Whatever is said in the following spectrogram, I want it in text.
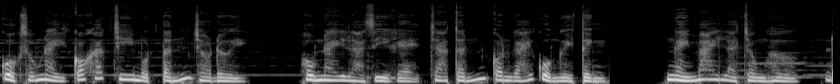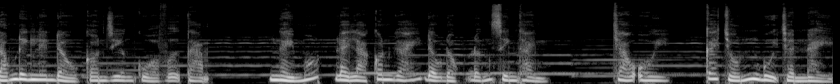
cuộc sống này có khác chi một tấn cho đời. Hôm nay là dì ghẻ cha tấn con gái của người tình. Ngày mai là chồng hờ, đóng đinh lên đầu con riêng của vợ tạm. Ngày mốt lại là con gái đầu độc đấng sinh thành. Chao ôi, cái chốn bụi trần này,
